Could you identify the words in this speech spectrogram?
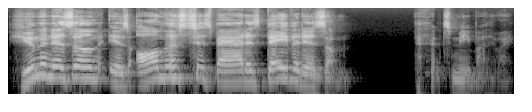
Humanism is almost as bad as Davidism. That's me, by the way.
